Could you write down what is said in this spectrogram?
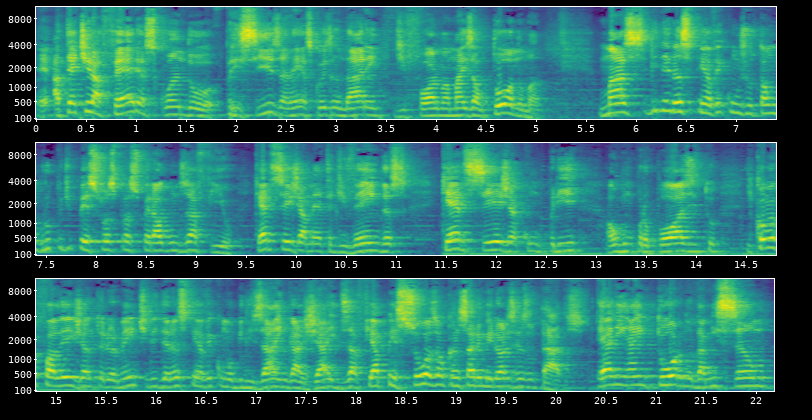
é, até tirar férias quando precisa, né? As coisas andarem de forma mais autônoma. Mas liderança tem a ver com juntar um grupo de pessoas para superar algum desafio, quer seja a meta de vendas, quer seja cumprir algum propósito. E como eu falei já anteriormente, liderança tem a ver com mobilizar, engajar e desafiar pessoas a alcançarem melhores resultados. É alinhar em torno da missão,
